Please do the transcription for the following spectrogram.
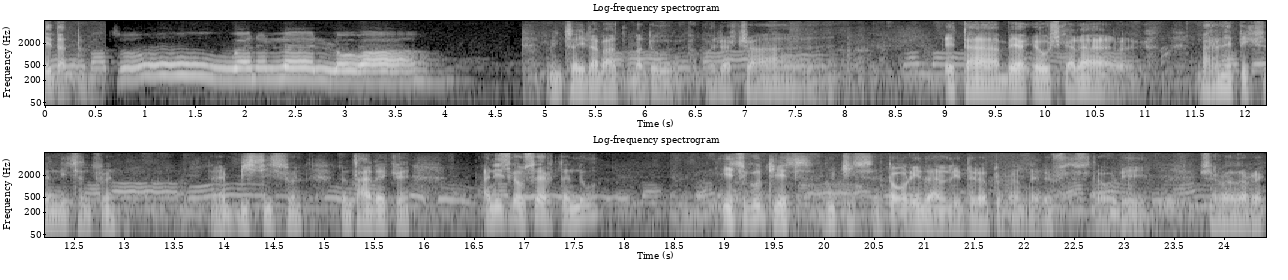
edatu. Batzuen leloa. Mintzaira bat badu beratxa eta be, euskara barnetik senditzen zuen, eh, bizi zuen. Eta harek eh, aniz gauza erten du, hitz gutiez, gutxiz, eta hori da literaturan ere ustez, eta hori Salvadorrek.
